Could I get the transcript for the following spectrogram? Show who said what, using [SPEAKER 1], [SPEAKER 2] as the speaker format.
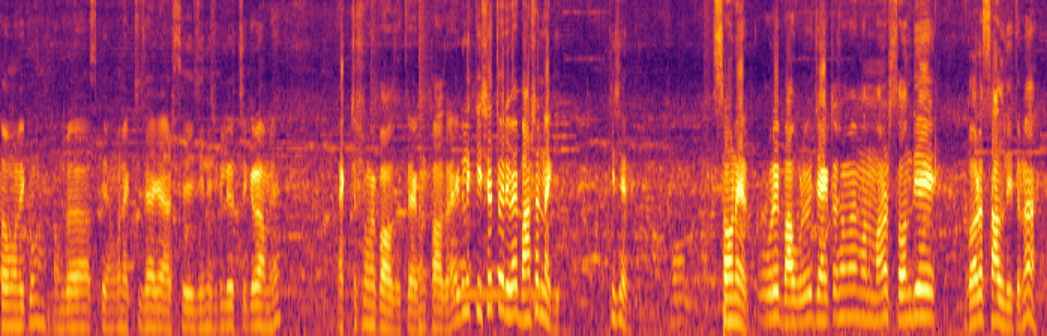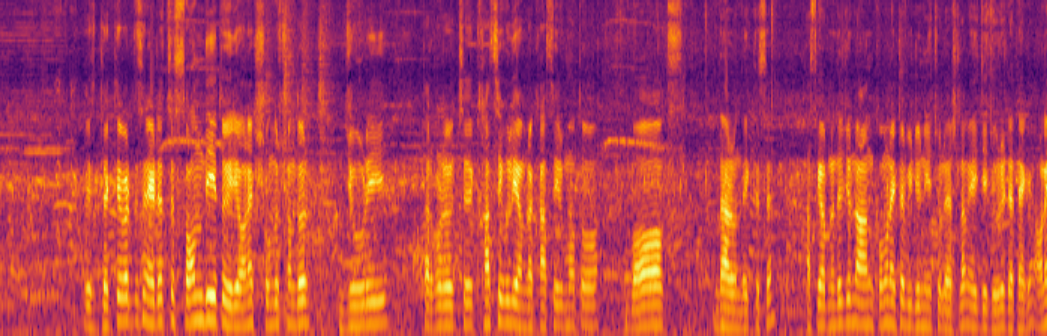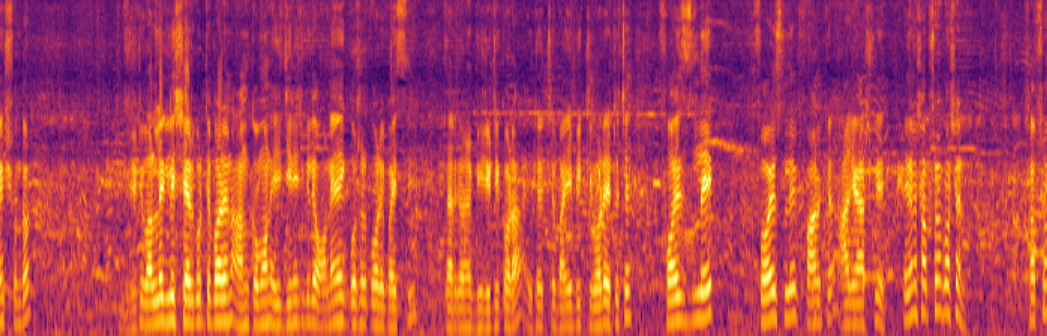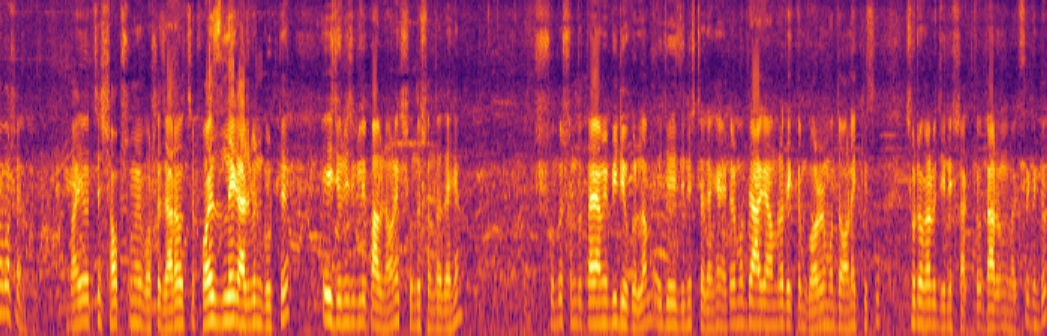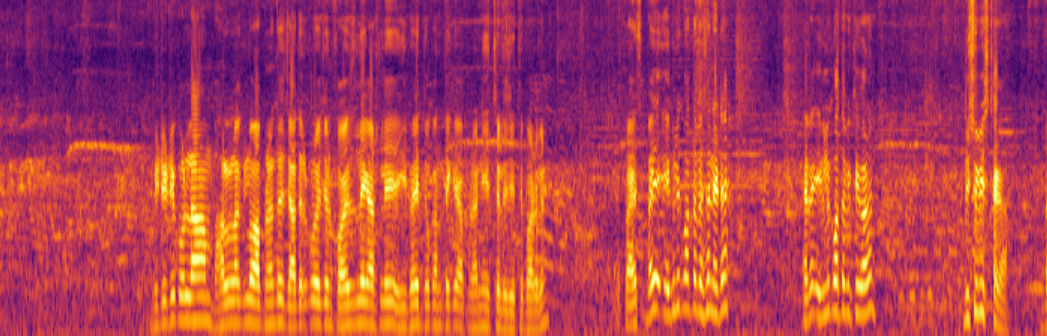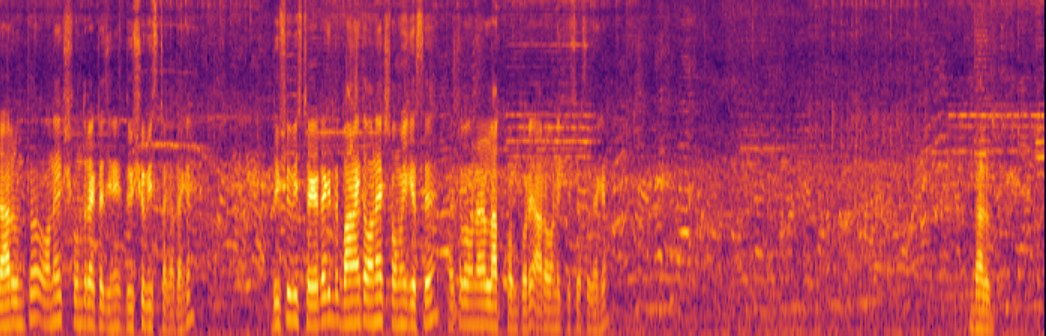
[SPEAKER 1] আসসালামু আলাইকুম। আমরা আজকে এমন একটি জায়গায় আসছি, এই জিনিসগুলি হচ্ছে গ্রামে। একটা সময় পাওয়া যেত, এখন পাওয়া যায় না। এগুলি কিসের তৈরি ভাই? বাঁশের নাকি? কিসের? সনের। ওরে বাবুরে, ওই যে একটা সময় মানে মানুষ সন দিয়ে ঘরে চাল দিত না? দেখতে পারতেছেন, এটা হচ্ছে সন দিয়ে তৈরি। অনেক সুন্দর সুন্দর জুড়ি, তারপরে হচ্ছে খাসিগুলি আমরা, খাসির মতো বক্স, দারুণ দেখতেছেন। আজকে আপনাদের জন্য আনকমন একটা ভিডিও নিয়ে চলে আসলাম। এই যে জুড়িটা দেখেন, অনেক সুন্দর। ভিডিওটি ভালো লাগলে শেয়ার করতে পারেন। আনকমন এই জিনিসগুলি অনেক বছর পরে পাইছি, যার কারণে ভিডিওটি করা। এটা হচ্ছে বাইরে বিক্রি করে। এটা হচ্ছে ফয়েজ লেক ফয়েজ লেক পার্কে আগে আসলে এখানে সবসময় বসেন সবসময় বসেন। ভাই হচ্ছে সবসময় বসে। যারা হচ্ছে ফয়েজ লেক আসবেন ঘুরতে, এই জিনিসগুলি পাবেন। অনেক সুন্দর সুন্দর দেখেন। সুন্দর সুন্দর তাই আমি ভিডিও করলাম। এই যে এই জিনিসটা দেখেন, এটার মধ্যে আগে আমরা দেখতাম ঘরের মধ্যে অনেক কিছু ছোটোখাটো জিনিস রাখতো। দারুণ লাগছে কিন্তু। ভিডিওটি করলাম, ভালো লাগল আপনাদের, যাদের প্রয়োজন ফয়েজ লেগ আসলে এই ভাই দোকান থেকে আপনারা নিয়ে চলে যেতে পারবেন। প্রাইস, ভাই, এগুলি কত বেছেন এটা? এটা এগুলি কত বিক্রি করেন? দুশো বিশ টাকা। দারুণ তো, অনেক সুন্দর একটা জিনিস, দুইশো বিশ টাকা, দেখেন। দুইশো বিশ টাকা, এটা কিন্তু বানাইতে অনেক সময় গেছে হয়তো ওনারা লাভ কম করে আরও অনেক কিছু আছে, দেখেন। দারুণ।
